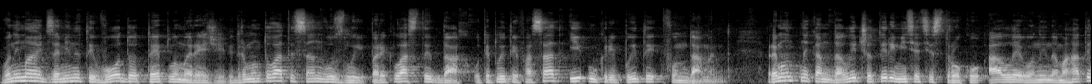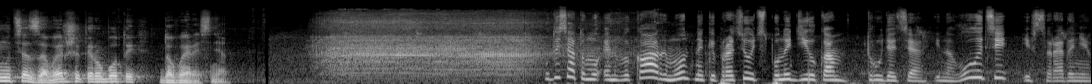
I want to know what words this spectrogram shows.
Вони мають замінити водо, тепломережі, відремонтувати санвузли, перекласти дах, утеплити фасад і укріпити фундамент. Ремонтникам дали 4 місяці строку, але вони намагатимуться завершити роботи до вересня. У 10-му НВК ремонтники працюють з понеділка. Трудяться і на вулиці, і всередині.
